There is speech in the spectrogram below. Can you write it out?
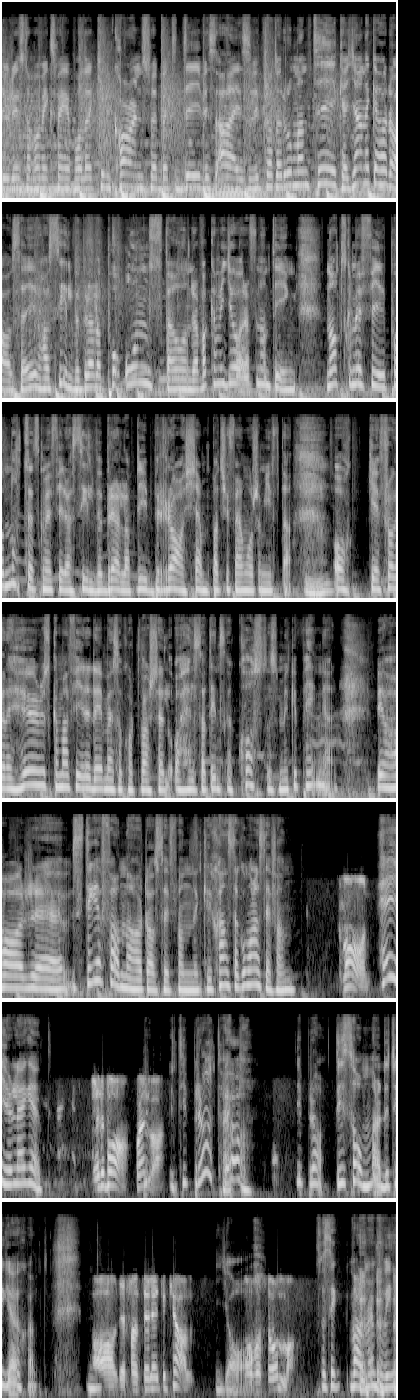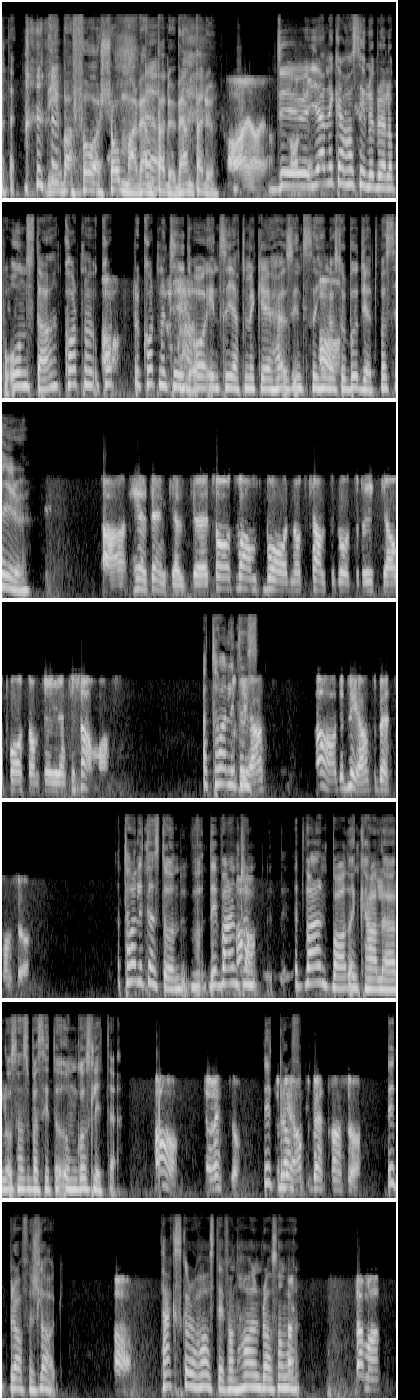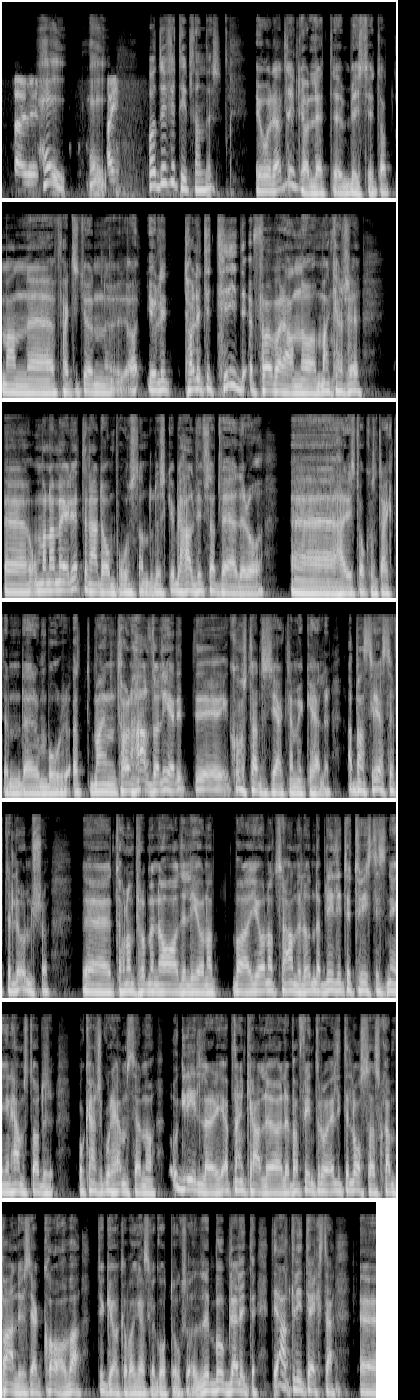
Du lyssnar på Mix Megapol. Där är Kim Carnes med Betty Davis Eyes. Vi pratar romantik. Jannica hörde av sig, har silverbröllop på onsdag och undrar vad kan vi göra för någonting. Något ska man fira, på något sätt ska man fira silverbröllop. Det är ju bra kämpat, 25 år som gifta. Och eh, Frågan är hur ska man fira det med så kort varsel och helst att det inte ska kosta så mycket pengar. Vi har eh, Stefan har hört av sig från Kristianstad. God morgon, Stefan. God morgon. Hej, hur är läget? Är det bra? Själva? Det är bra, tack. Det är bra. Det är sommar, det tycker jag är skönt. Ja, det fast det är lite kallt. Ja. Över sommar. Så se varmare på vintern. Det är bara försommar. Vänta du, vänta du. Ja, ja, ja. Du, Jannica har silverbröllop på onsdag. Kort med, kort, kort med tid och inte så jättemycket, inte så himla Ja. stor budget. Vad säger du? Ja, helt enkelt. Eh, Ta ett varmt bad, något kallt och gott att dricka och prata om tiden tillsammans. Att ta en Det liten, ja, det blir inte bättre än så. Att ta en liten stund. Det är varmt, Ett varmt bad, en kall öl och sen så bara sitta och umgås lite. Ja, det räcker. Det är ett det bra- blir inte bättre än så. Det är ett bra förslag. Ja. Tack ska du ha, Stefan. Ha en bra sommar. Samma, säger vi. Hej, hej. Vad har du för tips, Anders? Jo, det tyckte jag lät eh, mysigt. Att man eh, faktiskt gör en, ja, gör lite, tar lite tid för varandra och man kanske, eh, om man har möjlighet den här dagen på onsdagen, då det ska bli halvhyfsat väder och här i Stockholmstrakten där de bor, att man tar en halvdag ledigt kostar inte så jäkla mycket heller. Att man ses efter lunch och eh, tar någon promenad eller gör något, bara gör något så annorlunda, blir lite turist i sin egen hemstad och kanske går hem sen och, och grillar, öppnar en kall öl, eller varför inte då lite låtsas champagne, det vill säga kava, tycker jag kan vara ganska gott också. Det bubblar lite, det är alltid lite extra eh,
